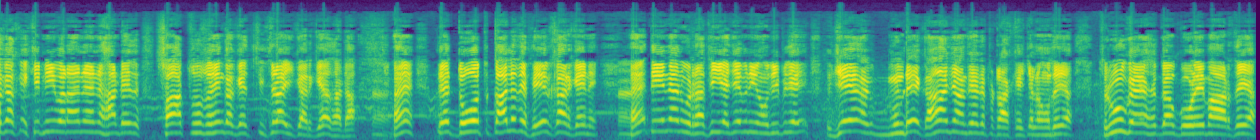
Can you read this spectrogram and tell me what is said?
ਅਗਾ ਕਿੰਨੀ ਵਾਰਾਂ ਨੇ ਸਾਡੇ 700 ਸਿੰਘ ਅੱਗੇ ਚੜਾਈ ਕਰ ਗਿਆ ਸਾਡਾ। ਹੈ। ਤੇ ਦੋ ਕੱਲ ਤੇ ਫੇਰ ਕਰ ਗਏ ਨੇ। ਹੈ। ਤੇ ਇਹਨਾਂ ਨੂੰ ਰਤੀ ਅਜੇ ਵੀ ਨਹੀਂ ਆਉਂਦੀ ਵੀ ਜੇ- ਮੁੰਡੇ ਗਾਂ ਜਾਂਦੇ ਤੇ ਪਟਾਕੇ ਚਲਾਉਂਦੇ ਆ ਥਰੂ ਗੈਸ ਗੋਲੇ ਮਾਰਦੇ ਆ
